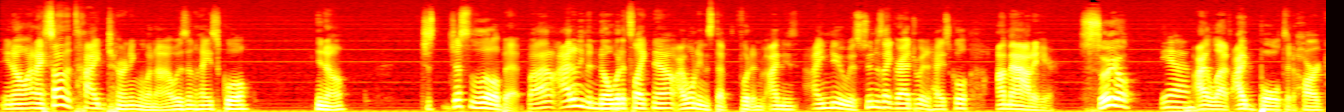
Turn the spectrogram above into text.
You know, and I saw the tide turning when I was in high school. You know, just just a little bit, but I don't, I don't even know what it's like now. I won't even step foot in. I mean, I knew as soon as I graduated high school, I'm out of here. See ya. Yeah. I left. I bolted hard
